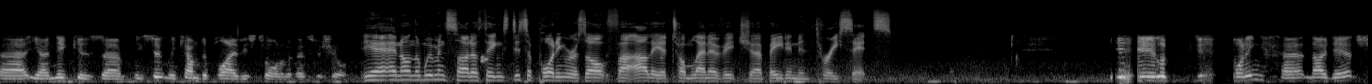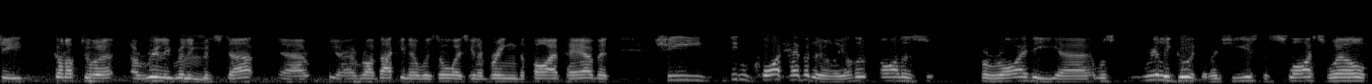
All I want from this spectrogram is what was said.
uh, you know, Nick has um, he's certainly come to play this tournament. That's for sure. Yeah, and on the women's side of things, disappointing result for Ajla Tomljanovic, uh, beaten in three sets. Yeah, look, disappointing, uh, no doubt. She got off to a, a really, really mm. good start. Uh, you know, Rybakina was always going to bring the firepower, but she didn't quite have it early. I thought Ajla's variety uh, was really good. I mean, she used the slice well.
